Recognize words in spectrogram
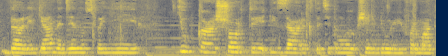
Далее я надену свои юбка, шорты из Зары. Кстати, это мой вообще любимый формат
